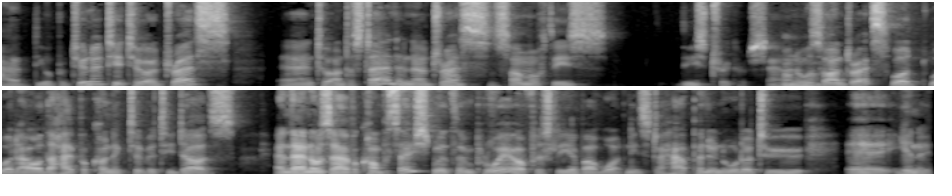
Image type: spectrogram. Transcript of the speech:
had the opportunity to address and to understand and address some of these these triggers yeah? mm-hmm. and also address what what our the hyperconnectivity does and then also have a conversation with the employer obviously about what needs to happen in order to uh, you know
